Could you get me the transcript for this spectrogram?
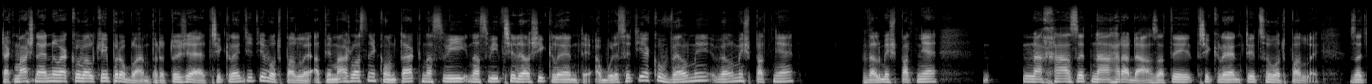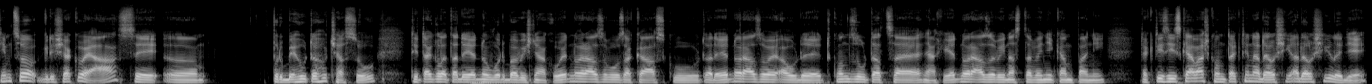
tak máš najednou jako velký problém, protože tři klienti ti odpadli a ty máš vlastně kontakt na svý, na svý tři další klienty a bude se ti jako velmi, velmi špatně, velmi špatně nacházet náhrada za ty tři klienty, co odpadly. Zatímco, když jako já si uh, průběhu toho času ty takhle tady jednou odbavíš nějakou jednorázovou zakázku, tady jednorázový audit, konzultace, nějaké jednorázové nastavení kampaní, tak ty získáváš kontakty na další a další lidi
